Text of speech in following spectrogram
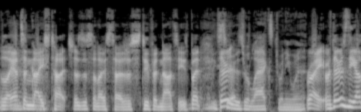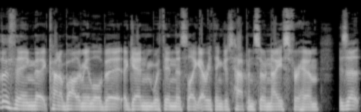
Like, that's a nice touch. It's just a nice touch. Just stupid Nazis. But He was relaxed when he went. Right. But there's the other thing that kind of bothered me a little bit. Again, within this, like everything just happened so nice for him. Is that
